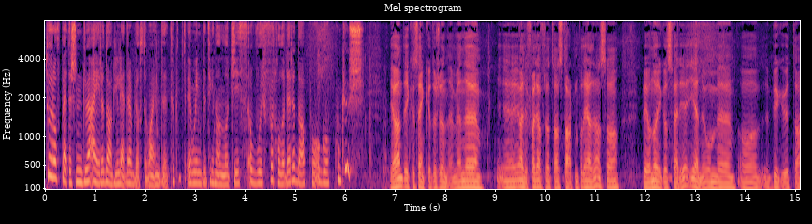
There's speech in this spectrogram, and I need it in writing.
Torolf Pettersen, du er eier og daglig leder av Blåster Wind Technologies. og Hvorfor holder dere da på å gå konkurs? Ja, Det er ikke så enkelt å skjønne. Men uh, i alle fall for å ta starten på det hele, så ble jo Norge og Sverige enige om uh, å bygge ut da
